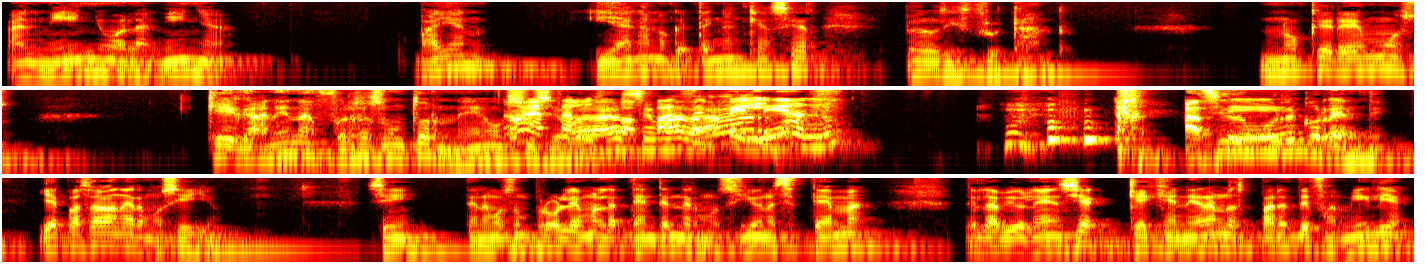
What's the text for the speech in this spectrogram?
al niño, a la niña. Vayan y hagan lo que tengan que hacer, pero disfrutando. No queremos que ganen a fuerzas un torneo. si se va a dar, se va a dar. pelean, ¿no? ha sido muy recurrente y ha pasado en Hermosillo. Sí, tenemos un problema latente en Hermosillo en ese tema de la violencia que generan los padres de familia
